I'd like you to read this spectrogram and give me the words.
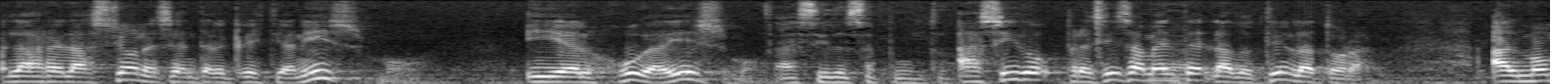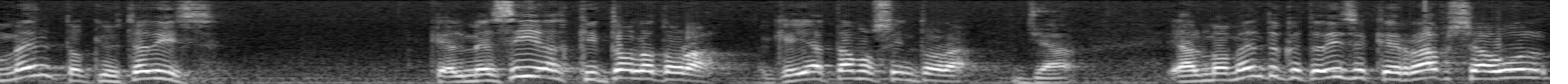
las relaciones entre el cristianismo y el judaísmo, Ha sido ese punto. ha sido precisamente la doctrina de la Torah. Al momento que usted dice que el Mesías quitó la Torah, que ya estamos sin Torah, Ya. y al momento que usted dice que Rab Shaul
